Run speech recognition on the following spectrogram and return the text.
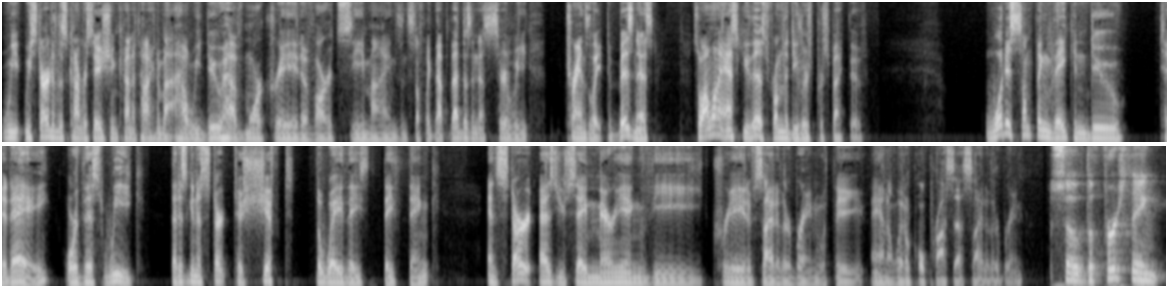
we we started this conversation kind of talking about how we do have more creative artsy minds and stuff like that, but that doesn't necessarily translate to business. So I want to ask you this from the dealer's perspective. What is something they can do today or this week that is going to start to shift the way they they think and start as you say marrying the creative side of their brain with the analytical process side of their brain. So the first thing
